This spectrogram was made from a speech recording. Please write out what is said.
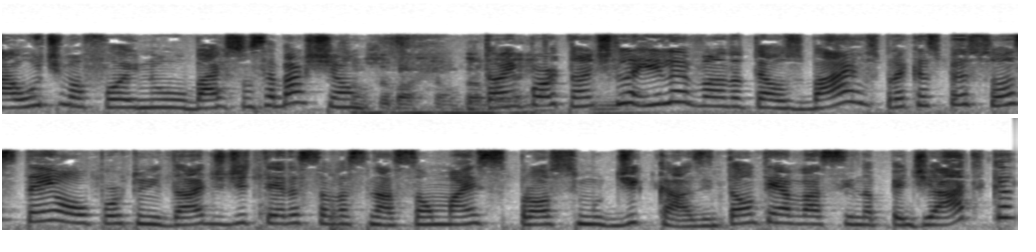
a última foi no bairro São Sebastião. São Sebastião também. Então é importante ir levando até os bairros para que as pessoas tenham a oportunidade de ter essa vacinação mais próximo de casa. Então tem a vacina pediátrica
